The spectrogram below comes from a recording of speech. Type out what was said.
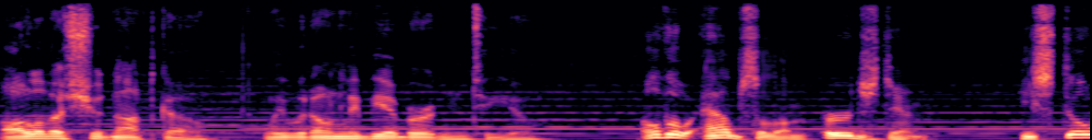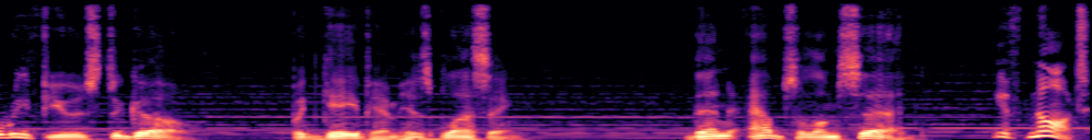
All of us should not go. We would only be a burden to you. Although Absalom urged him, he still refused to go, but gave him his blessing. Then Absalom said, If not,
